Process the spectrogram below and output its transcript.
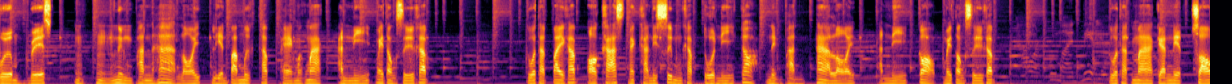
Worm Brace หนึ่งพันห้าร้อยเหรียญปลาหมึกครับ แพงมากๆ อันนี้ไม่ต้องซื้อครับ ตัวถัดไปครับ Orcas Mechanism ครับ ตัวนี้ก็ 1,500 อันนี้ก็ไม่ต้องซื้อครับ ตัวถัดมาแกนเน็ตซอล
